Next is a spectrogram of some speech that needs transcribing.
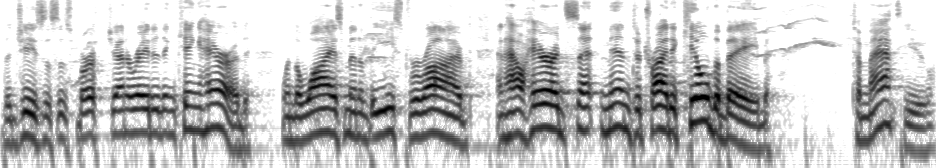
that Jesus' birth generated in King Herod when the wise men of the east arrived, and how Herod sent men to try to kill the babe. To Matthew,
